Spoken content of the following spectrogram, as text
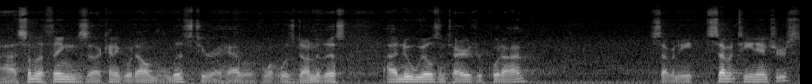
Uh, some of the things uh, kind of go down the list here I have of what was done to this. Uh, new wheels and tires were put on, 17, 17 inches,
